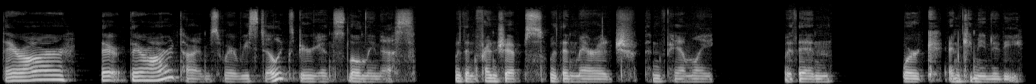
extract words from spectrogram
there are there there are times where we still experience loneliness within friendships, within marriage, within family, within work and community.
